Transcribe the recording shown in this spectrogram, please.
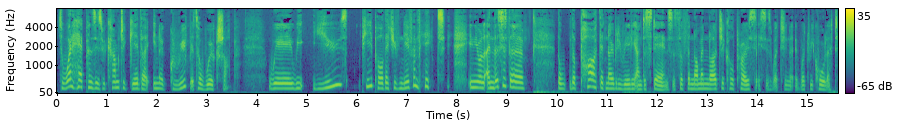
so what happens is we come together in a group, it's a workshop where we use people that you've never met in your and this is the the the part that nobody really understands. It's the phenomenological process, is what you know, what we call it.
